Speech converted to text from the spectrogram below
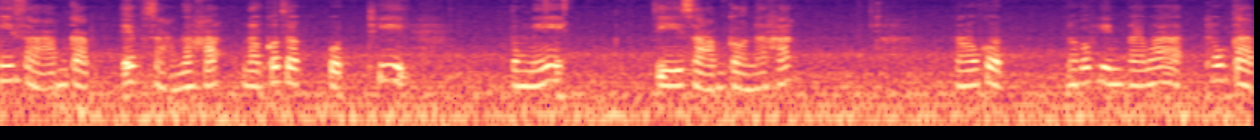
e 3กับ f 3นะคะ เราก็จะกดที่ตรงนี้ g 3ก่อนนะคะ แล้วกด แล้วก็พิมพ์ไปว่าเท่ากับ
